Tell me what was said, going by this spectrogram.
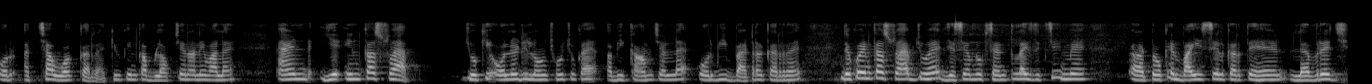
और अच्छा वर्क कर रहा है क्योंकि इनका ब्लॉकचेन आने वाला है एंड ये इनका स्वैप जो कि ऑलरेडी लॉन्च हो चुका है, अभी काम चल रहा है और भी बेटर कर रहे हैं। देखो, इनका स्वैप जो है, जैसे हम लोग सेंट्रलाइज एक्सचेंज में टोकन बाई सेल करते हैं लेवरेज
